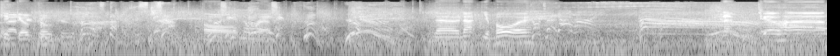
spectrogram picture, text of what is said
Kid That Goku. Goku. Oh, crap. No, not your boy. No, Gohan.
